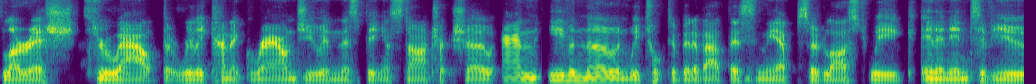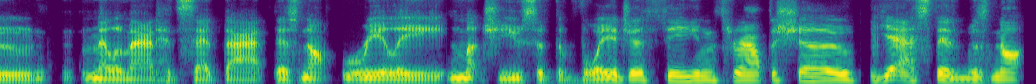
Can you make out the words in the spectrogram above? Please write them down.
flourish throughout that really kind of ground you in this being a Star Trek show. And even though, and we talked a bit about this in the episode last week in an interview, Melumad had said that there's not really much use of the Voyager theme throughout the show. Yes, there was not,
